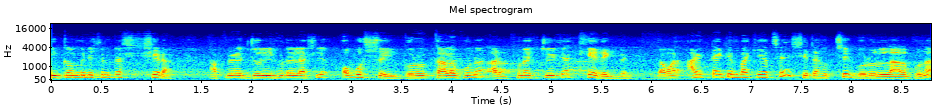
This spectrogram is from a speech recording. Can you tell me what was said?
এই কম্বিনেশনটা সেরা। আপনারা জলিল হোটেলে আসলে অবশ্যই গরুর কালো ভুনা আর ভুনা খিচুড়িটা খেয়ে দেখবেন। তো আমার আরেকটা আইটেম বাকি আছে, সেটা হচ্ছে গরুর লাল ভুনা।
